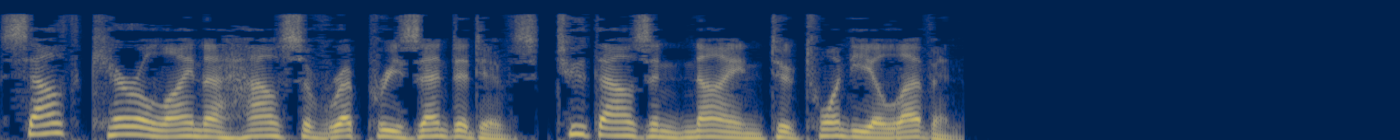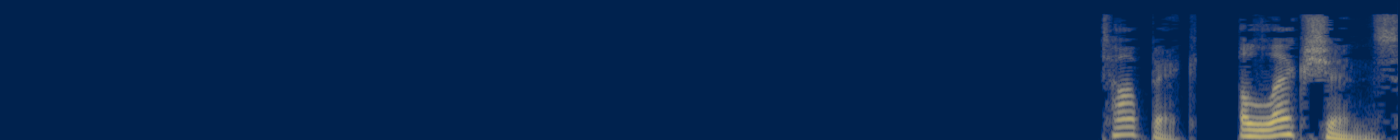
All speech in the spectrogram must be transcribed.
South Carolina House of Representatives 2009 to 2011 Topic: Elections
